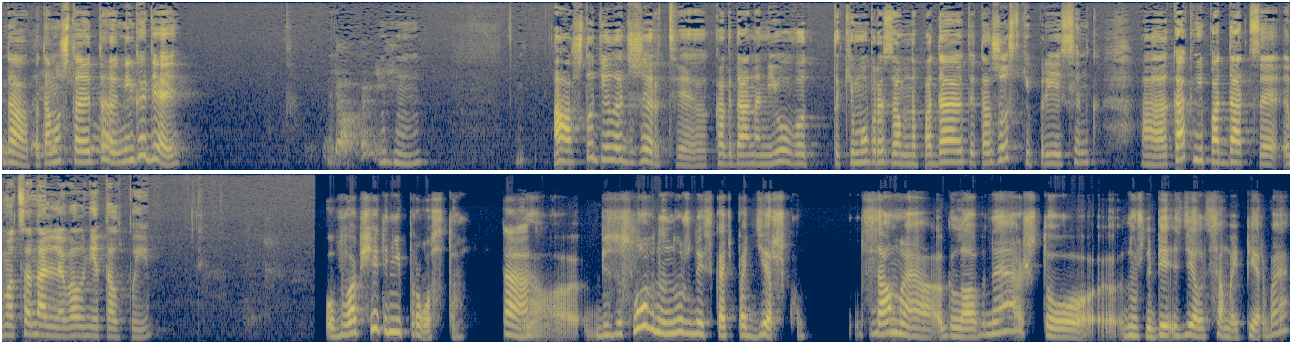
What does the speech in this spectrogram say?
Да, потому что это негодяй. Да, конечно. Угу. А что делать жертве, когда на нее вот таким образом нападают? Это жесткий прессинг. А, как не поддаться эмоциональной волне толпы? Вообще это непросто. Так. А, безусловно, нужно искать поддержку. Самое угу. главное, что э, нужно сделать самое первое,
